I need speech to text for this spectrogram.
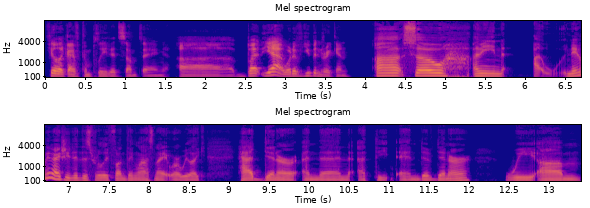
feel like I've completed something. Uh, but yeah, what have you been drinking? Uh, so I mean, I, Naomi and I actually did this really fun thing last night where we like had dinner and then at the end of dinner we um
